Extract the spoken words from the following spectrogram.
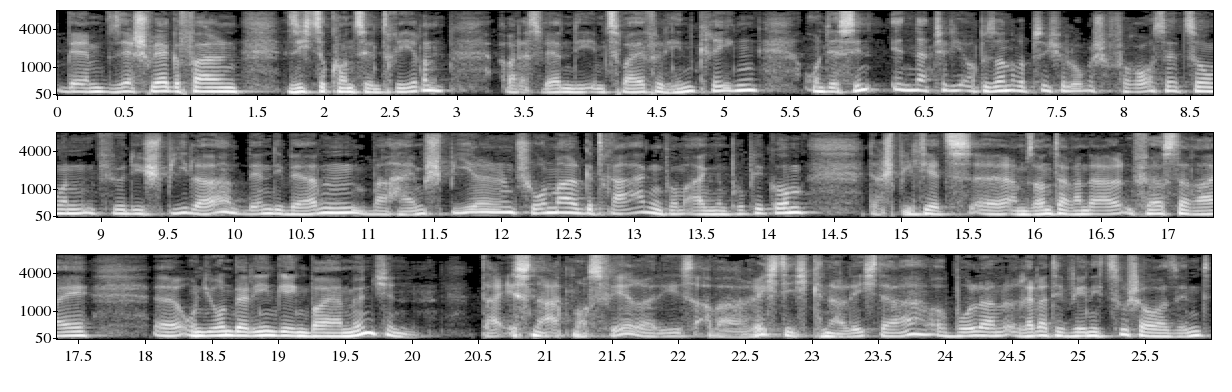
wär ihm sehr schwer gefallen, sich zu konzentrieren. Aber das werden die im Zweifel hinkriegen. Und es sind natürlich auch besondere psychologische Voraussetzungen für die Spieler, denn die werden bei Heimspielen schon mal getragen vom eigenen Publikum. Da spielt jetzt äh, am Sonntag an der Alten Försterei äh, Union Berlin gegen Bayern München da ist eine Atmosphäre, die ist aber richtig knallig da, obwohl dann relativ wenig Zuschauer sind.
